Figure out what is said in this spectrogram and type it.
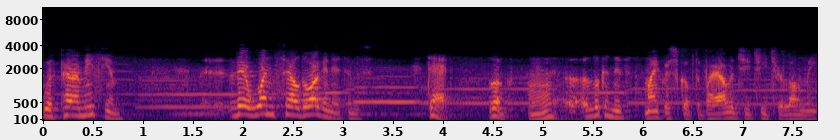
With paramecium. They're one-celled organisms. Dad, look. Huh? Uh, look in this microscope the biology teacher loaned me.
